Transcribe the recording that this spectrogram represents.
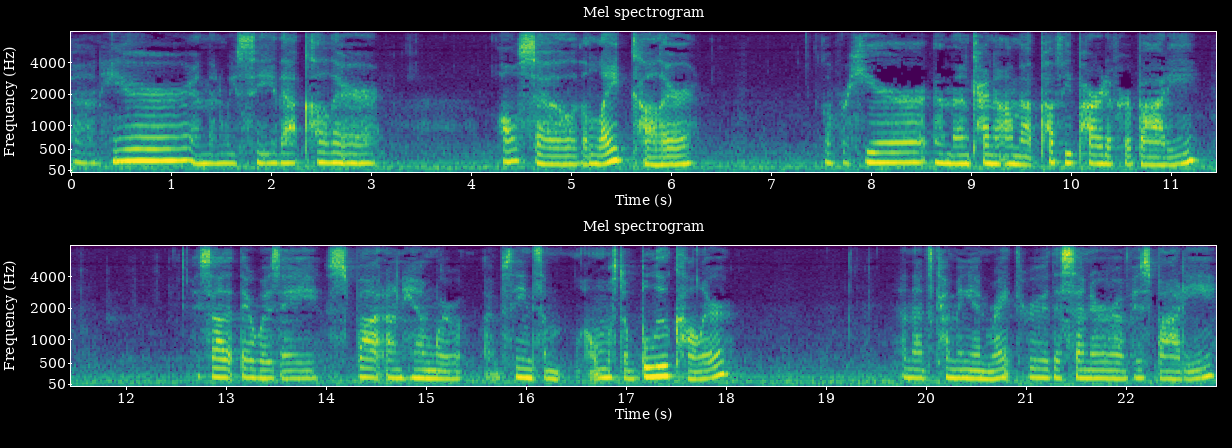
And here, and then we see that color. Also, the light color over here and then kind of on that puffy part of her body. I saw that there was a spot on him where I'm seeing some almost a blue color. And that's coming in right through the center of his body.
